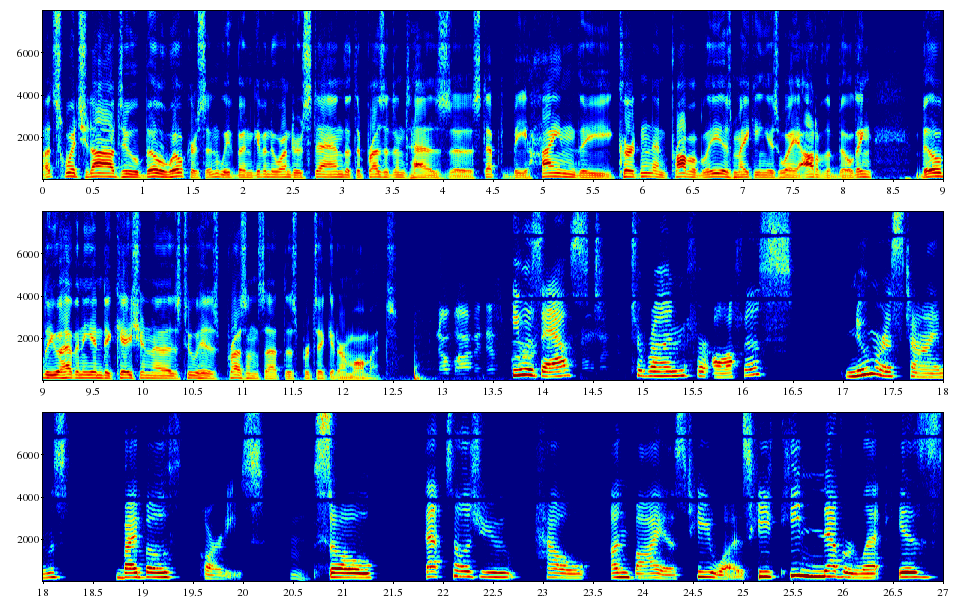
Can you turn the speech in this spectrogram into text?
Let's switch now to Bill Wilkerson. We've been given to understand that the President has uh, stepped behind the curtain and probably is making his way out of the building. Bill, do you have any indication as to his presence at this particular moment? He was asked to run for office numerous times by both parties. Hmm. So that tells you how unbiased he was. He he never let his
